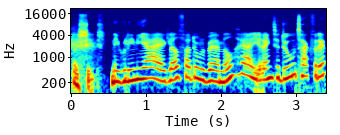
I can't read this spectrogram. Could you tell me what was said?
Præcis. Nicoline, jeg er glad for, at du vil være med her i Ring til Du. Tak for det.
